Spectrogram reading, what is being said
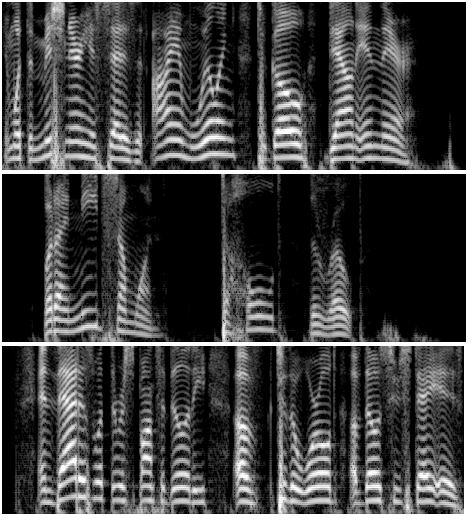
And what the missionary has said is that I am willing to go down in there, but I need someone to hold the rope. And that is what the responsibility of to the world of those who stay is,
